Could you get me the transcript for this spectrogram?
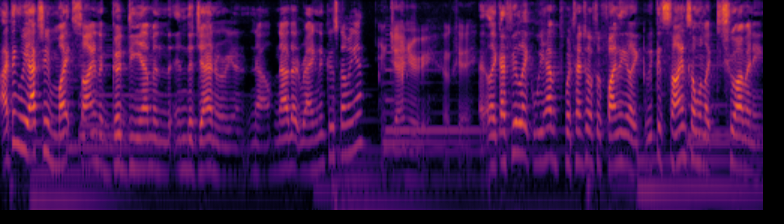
I think we actually might sign a good DM in the, in the January now. Now that Rangnick is coming in, In January, okay. like I feel like we have the potential to finally like we could sign someone like Chouameni.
